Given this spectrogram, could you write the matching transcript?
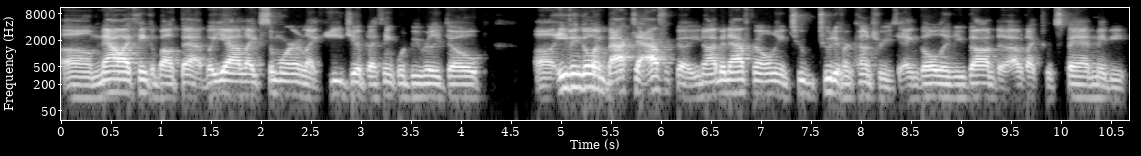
um, now I think about that. But yeah, like somewhere like Egypt, I think would be really dope. Uh, even going back to Africa, you know, I've been to Africa only in two two different countries, Angola and Uganda. I would like to expand maybe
